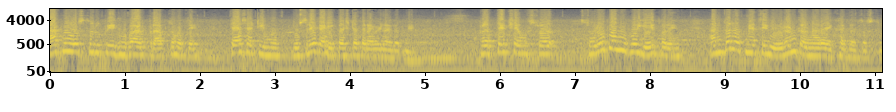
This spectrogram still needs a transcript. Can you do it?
आत्मवस्तुरूपी घबाड प्राप्त होते त्यासाठी मग दुसरे काही कष्ट करावे लागत नाही. प्रत्यक्ष स्वरूपानुभव येईपर्यंत अंतरात्म्याचे विवरण करणारा एखादाच असतो.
